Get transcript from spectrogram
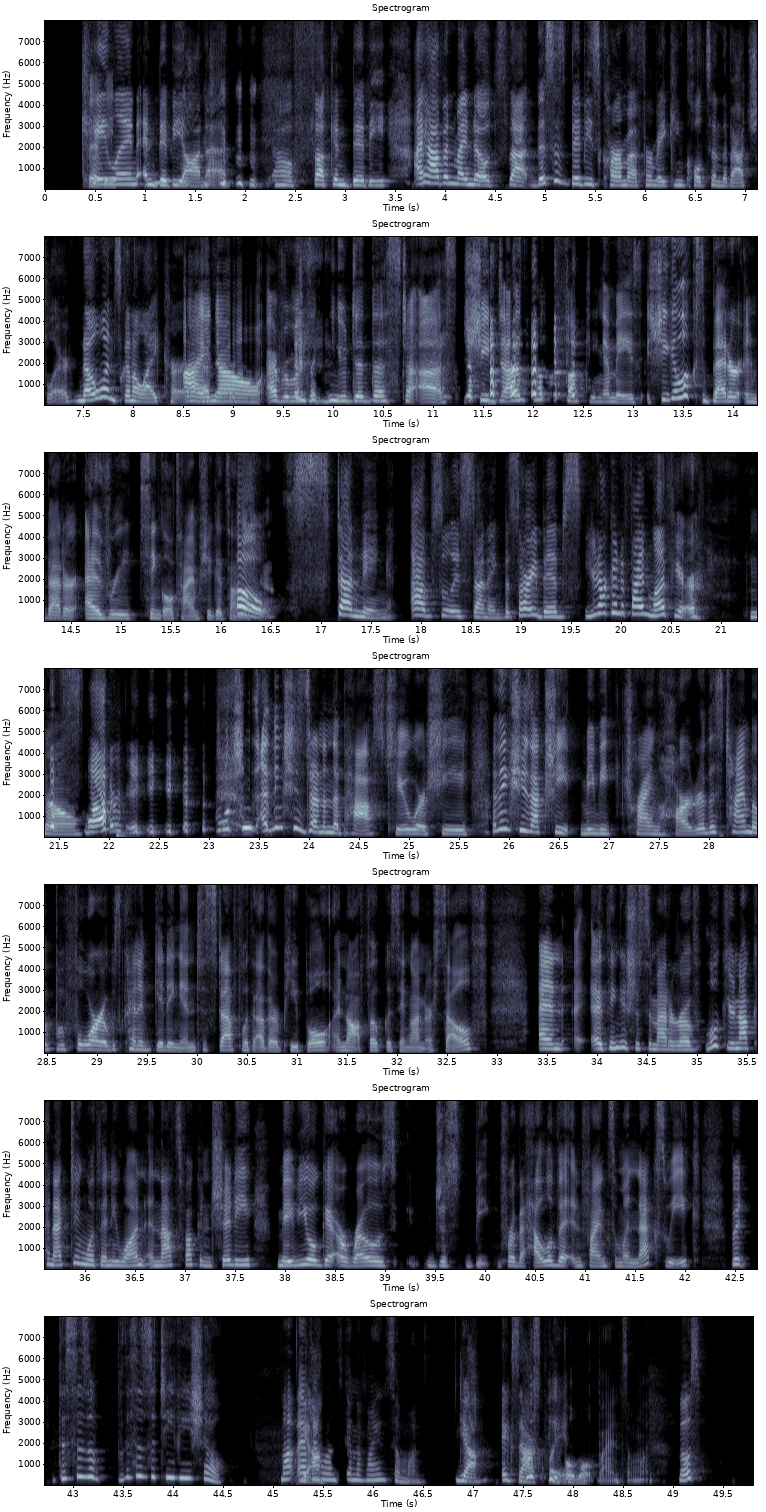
Caelynn, and Bibiana. Oh, fucking Bibby. I have in my notes that this is Bibby's karma for making Colton the Bachelor. No one's going to like her. I ever. know. Everyone's like, you did this to us. She does look fucking amazing. She looks better and better every single time she gets on. the Oh, stunning. Absolutely stunning. But sorry, Bibs, you're not going to find love here. no. sorry. Well, she's. I think she's done in the past too, where she. I think she's actually maybe trying harder this time, but before it was kind of getting into stuff with other people and not focusing on herself. And I- think it's just a matter of look, you're not connecting with anyone, and that's fucking shitty. Maybe you'll get a rose just be, for the hell of it and find someone next week. But this is a this is a TV show. Not Yeah. everyone's gonna find someone. yeah, exactly. Most people won't find someone. most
